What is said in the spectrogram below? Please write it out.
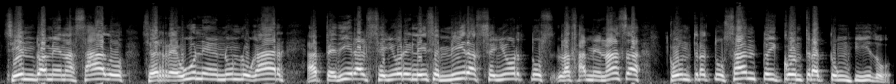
siendo amenazados, se reúnen en un lugar a pedir al Señor y le dicen, mira Señor, tus, las amenazas contra tu santo y contra tu ungido.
